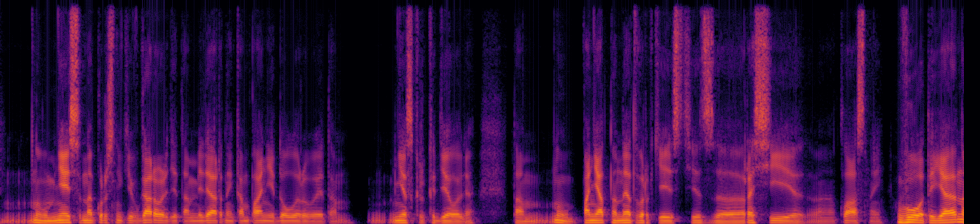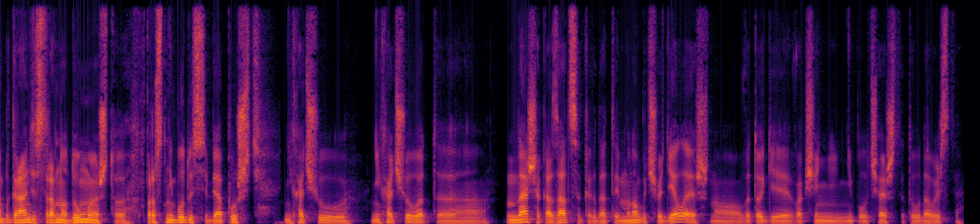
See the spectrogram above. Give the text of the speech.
ну, у меня есть однокурсники в Гарварде, там, миллиардные компании долларовые, там, несколько делали, там, ну, понятно, нетворк есть из э, России э, классный. Вот, и я на бэкграунде все равно думаю, что просто не буду себя пушить, не хочу, не хочу вот, э, ну, знаешь, оказаться, когда ты много чего делаешь, но в итоге вообще не, не получаешь от этого удовольствия.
